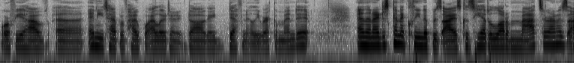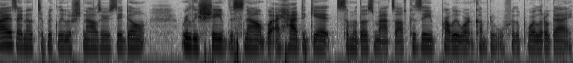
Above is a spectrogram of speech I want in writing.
or if you have uh, any type of hypoallergenic dog I definitely recommend it. And then I just kind of cleaned up his eyes because he had a lot of mats around his eyes. I know typically with schnauzers they don't really shave the snout, but I had to get some of those mats off because they probably weren't comfortable for the poor little guy.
